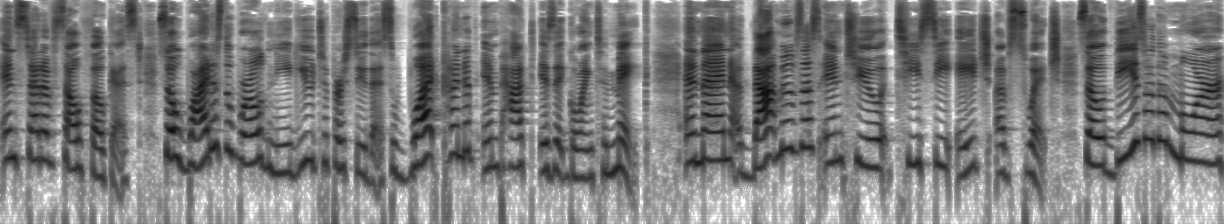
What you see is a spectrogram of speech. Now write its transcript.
instead of self focused. So, why does the world need you to pursue this? What kind of impact is it going to make? And then that moves us into TCH of switch. So, these are the more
